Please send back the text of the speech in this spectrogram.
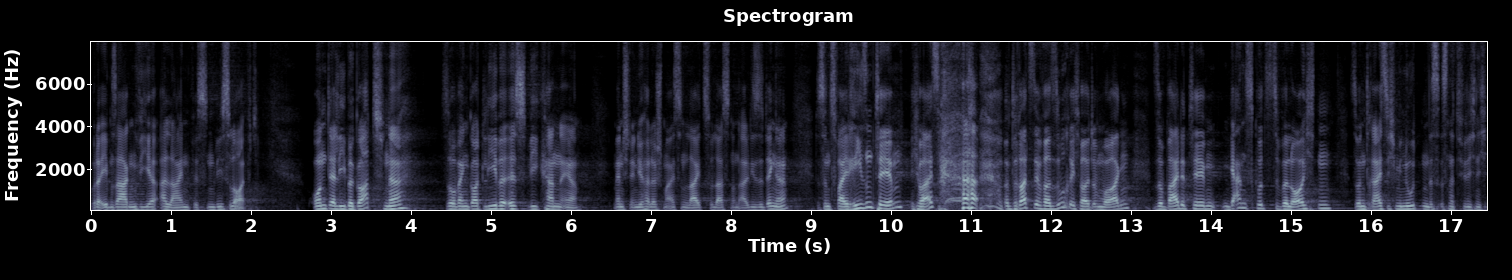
oder eben sagen, wir allein wissen, wie es läuft. Und der liebe Gott, ne? so wenn Gott Liebe ist, wie kann er? Menschen in die Hölle schmeißen, Leid zu lassen und all diese Dinge. Das sind zwei Riesenthemen, ich weiß. und trotzdem versuche ich heute Morgen, so beide Themen ganz kurz zu beleuchten. So in 30 Minuten, das ist natürlich nicht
